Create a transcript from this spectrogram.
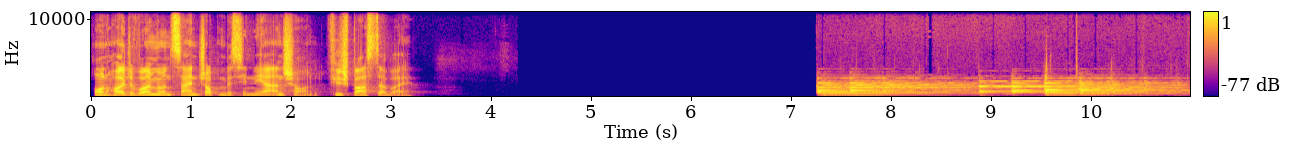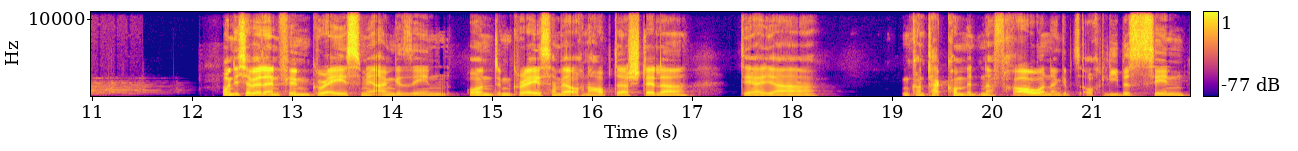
und heute wollen wir uns seinen Job ein bisschen näher anschauen. Viel Spaß dabei. Und ich habe ja deinen Film Grace mir angesehen und im Grace haben wir auch einen Hauptdarsteller, der ja in Kontakt kommt mit einer Frau und dann gibt es auch Liebesszenen.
